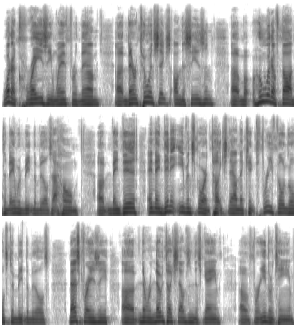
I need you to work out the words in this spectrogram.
What a crazy win for them. Uh, they're 2 and 6 on the season. Uh, but who would have thought that they would beat the Bills at home? Um, they did, and they didn't even score a touchdown. They kicked three field goals to beat the Bills. That's crazy. Uh, there were no touchdowns in this game uh, for either team,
